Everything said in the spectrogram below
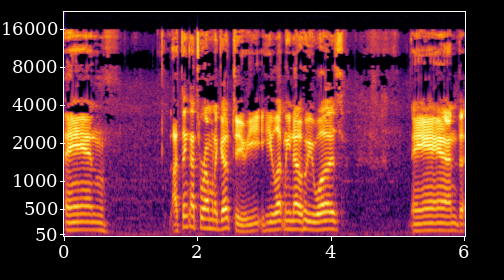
And I think that's where I'm going to go to. He, he let me know who he was. And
